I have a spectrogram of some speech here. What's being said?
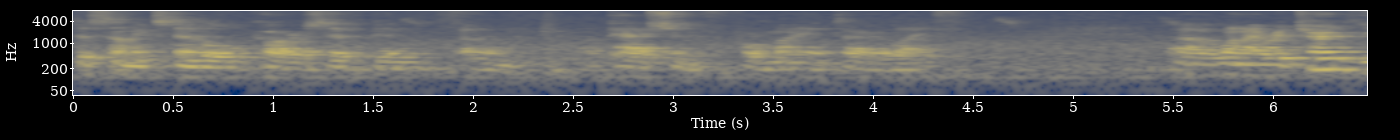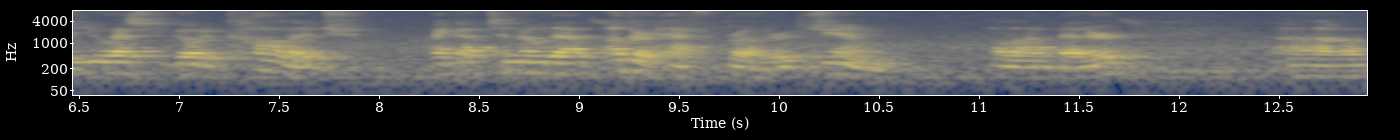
to some extent old cars have been um, a passion for my entire life. Uh, when I returned to the U.S. to go to college, I got to know that other half-brother, Jim, a lot better. Uh,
